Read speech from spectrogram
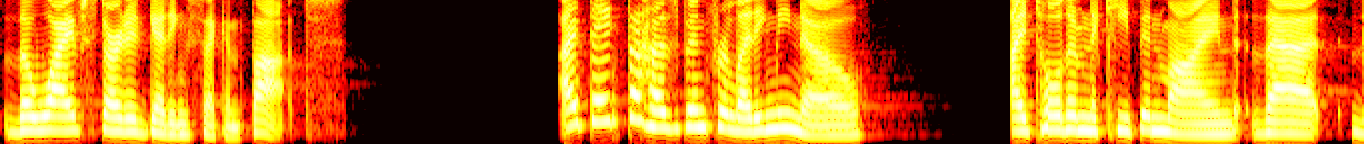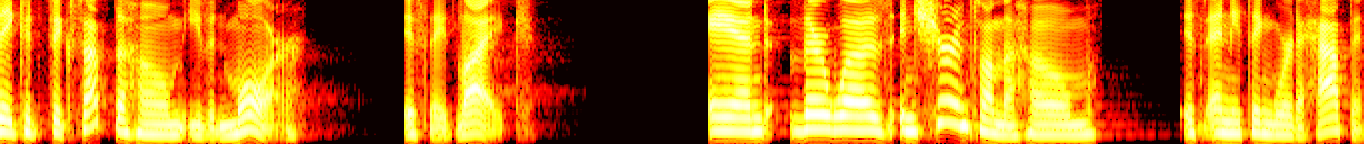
the wife started getting second thoughts. I thanked the husband for letting me know. I told him to keep in mind that they could fix up the home even more if they'd like. And there was insurance on the home, if anything were to happen.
